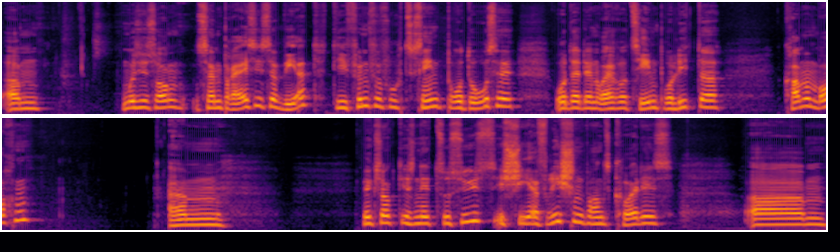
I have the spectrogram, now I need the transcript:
ähm, muss ich sagen, sein Preis ist er wert. Die 55 Cent pro Dose oder den Euro 10 pro Liter kann man machen. Ähm, wie gesagt, ist nicht so süß, ist schön erfrischend, wenn es kalt ist. Ähm,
